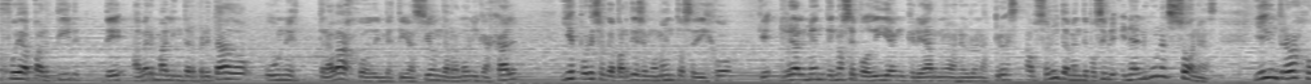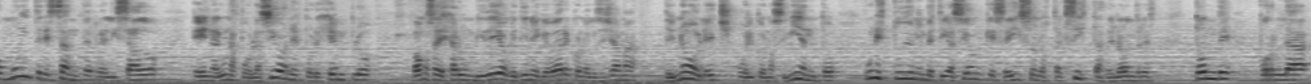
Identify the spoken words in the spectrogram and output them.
fue a partir de haber malinterpretado un trabajo de investigación de Ramón y Cajal y es por eso que a partir de ese momento se dijo que realmente no se podían crear nuevas neuronas, pero es absolutamente posible en algunas zonas. Y hay un trabajo muy interesante realizado en algunas poblaciones, por ejemplo, vamos a dejar un video que tiene que ver con lo que se llama The Knowledge o el conocimiento, un estudio, una investigación que se hizo en los taxistas de Londres, donde por la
